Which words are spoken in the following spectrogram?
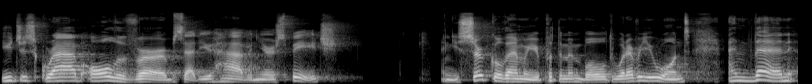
You just grab all the verbs that you have in your speech and you circle them or you put them in bold, whatever you want, and then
